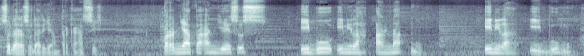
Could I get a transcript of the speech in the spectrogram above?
Saudara-saudari yang terkasih, pernyataan Yesus, "Ibu, inilah anakmu, inilah ibumu."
